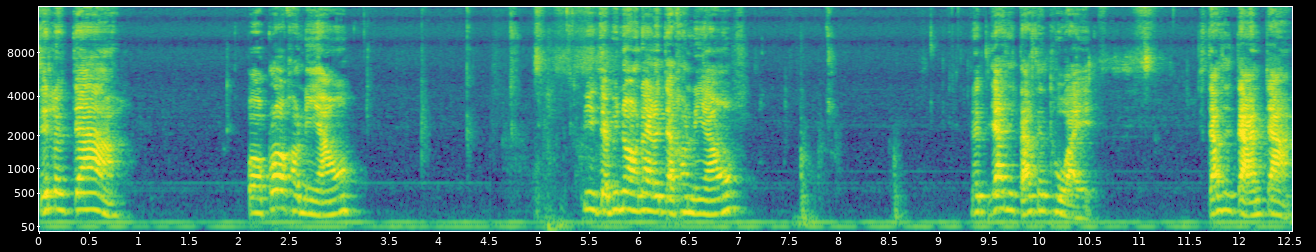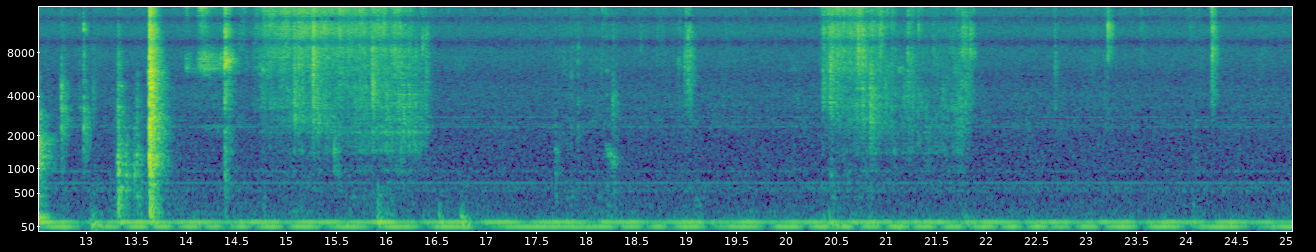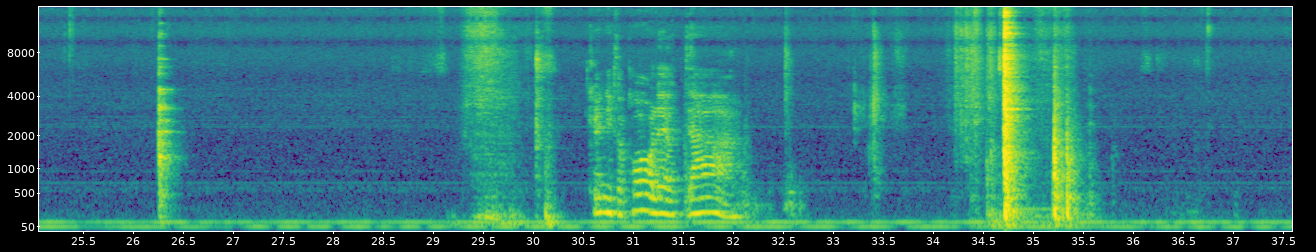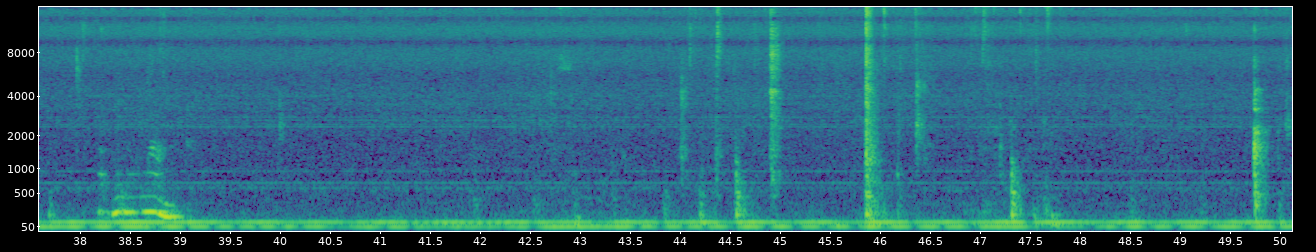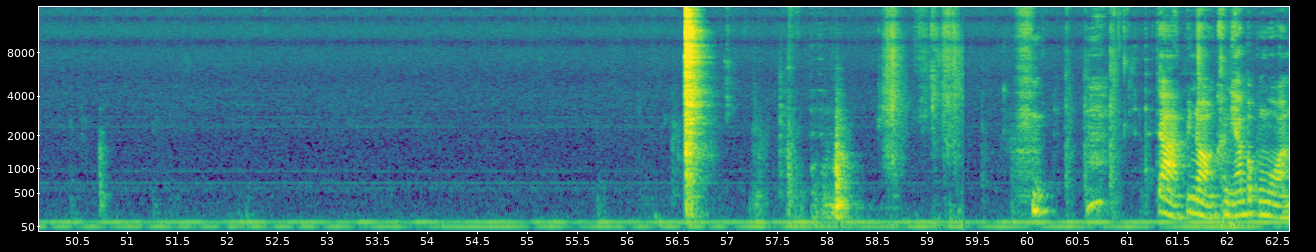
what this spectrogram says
เสร็จแล้วจ้า ปอกลอกข้าวเหนียวนี่จะพี่น้องได้แล้วจ้ะข้าวเหนียวแล้วย่าจะตักใส่ถ้วยตักใส่จานจ้า นี้ก็พ่อแล้วจ้า จ้าพี่น้องขันนี้บักม่วง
